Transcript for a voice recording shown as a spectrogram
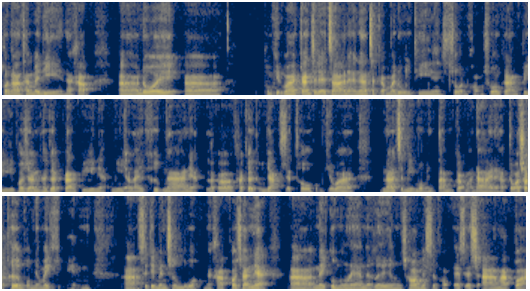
ค่อนข้าทำไม่ดีนะครับโดยอ ผมคิดว่าการเจรจาเนี่ยน่าจะกลับมาดูอีกทีในส่วนของช่วงกลางปี เพราะฉะนั้นถ้าเกิดกลางปีเนี่ยมีอะไรคืบหน้าเนี่ยแล้วก็ถ้าเกิดทุกอย่างเสร็จโทผมคิดว่าน่าจะมีโมเมนตัมกลับมาได้นะครับ แต่ว่าช็อตเทอมผมยังไม่เห็นอ่า sentiment เชิงบวกนะครับ เพราะฉะนั้นเนี่ยอ่าในกลุ่มโรงแรมเนี่ยเลยยังชอบในส่วนของ SHR มากกว่า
